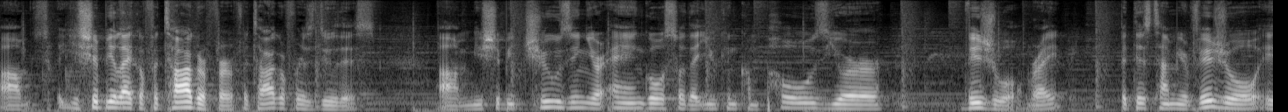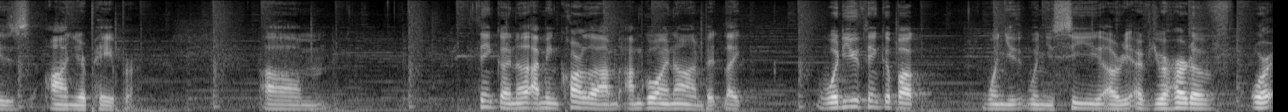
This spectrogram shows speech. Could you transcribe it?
Um, you should be like a photographer. Photographers do this. Um, you should be choosing your angle so that you can compose your visual, right? But this time your visual is on your paper. Um, think another, I mean, Carla, I'm, I'm going on, but like, what do you think about when you when you see or if you heard of or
